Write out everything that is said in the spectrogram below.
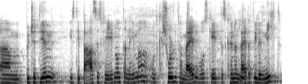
Ähm, budgetieren ist die Basis für jeden Unternehmer und Schulden vermeiden, wo es geht, das können leider viele nicht.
